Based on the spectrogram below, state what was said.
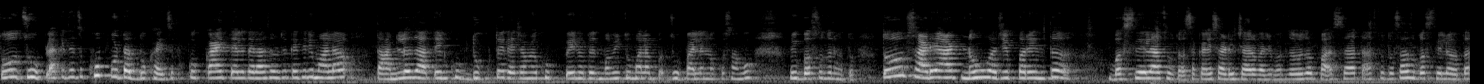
तो झोपला की त्याचं खूप पोटात दुखायचं. खूप काय त्याला त्याला असं वाटतं काहीतरी मला ताणलं जाते आणि खूप दुखतंय त्याच्यामुळे खूप पेन होते मग मी तुम्हाला झोपायला नको सांगू. मी बसून राहतो. तो साडेआठ नऊ वाजेपर्यंत बसलेलाच होता. सकाळी साडेचार वाजेपासून जवळजवळ पाच सहा तास तो तसाच बसलेला होता.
